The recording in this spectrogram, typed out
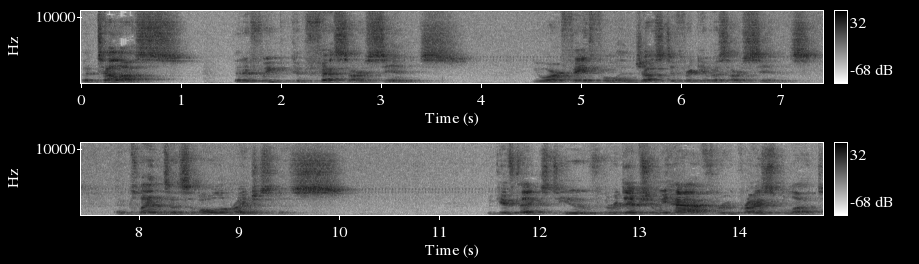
that tell us that if we confess our sins, you are faithful and just to forgive us our sins and cleanse us of all unrighteousness. We give thanks to you for the redemption we have through Christ's blood.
